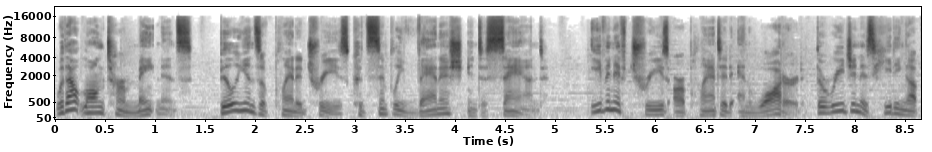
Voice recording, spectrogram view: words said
Without long-term maintenance, billions of planted trees could simply vanish into sand. Even if trees are planted and watered, the region is heating up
